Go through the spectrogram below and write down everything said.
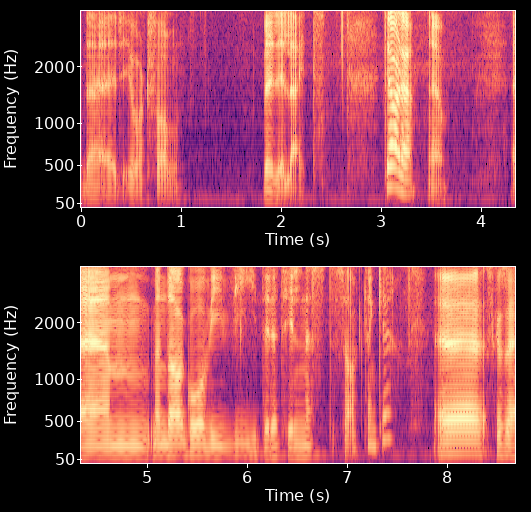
Det er i hvert fall veldig leit. Det er det. Um, men da går vi videre til neste sak, tenker jeg. Uh, skal vi se,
